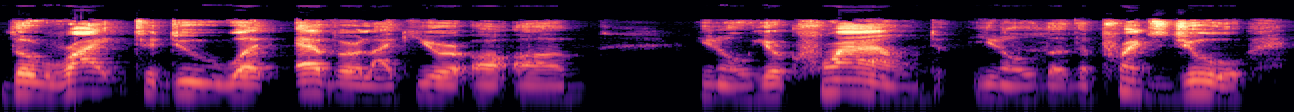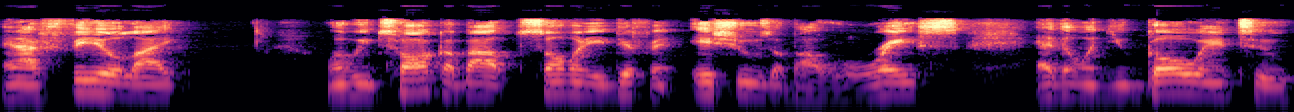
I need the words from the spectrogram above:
the right to do whatever. Like you're uh, um you know you're crowned. You know the the prince jewel. And I feel like when we talk about so many different issues about race, and then when you go into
